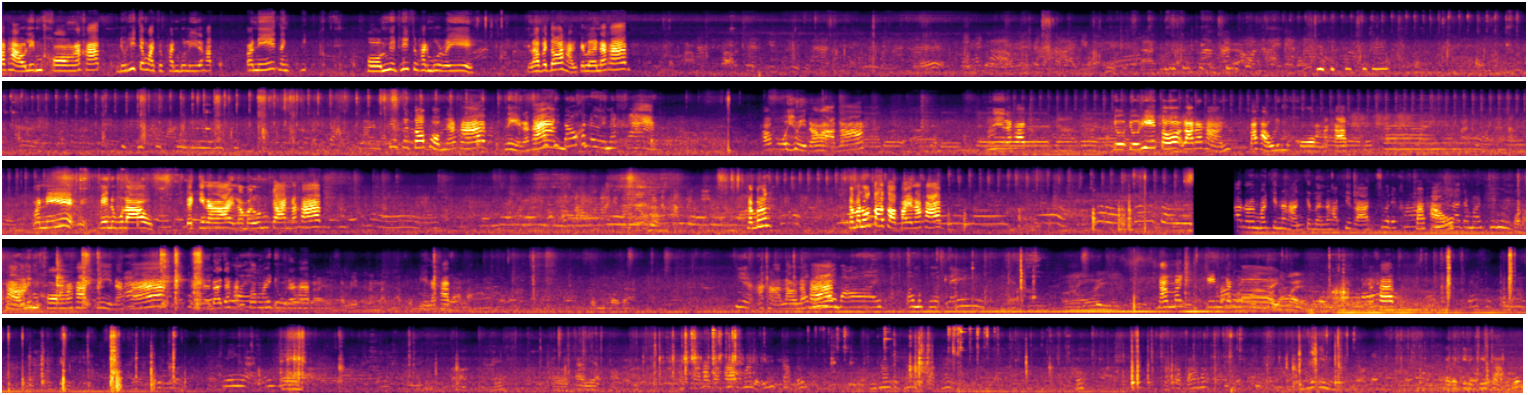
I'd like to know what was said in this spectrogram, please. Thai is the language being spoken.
าเผาริมคลองนะครับ อยู่ที่จังหวัดสุพรรณบุรีนะครับ ตอนนี้ผมอยู่ที่สุพรรณบุรี เราไปโต๊ะอาหารกันเลยนะครับนี่คือโต๊ะผมนะครับ นี่นะครับโต๊ะคนอื่นนะคะ เอาฟูยมีประมาทนะ นี่นะครับ อยู่อยู่ที่โต๊ะร้านอาหารปลาเผาริมคลองนะครับ วันนี้เมนูเราจะกินอะไรเรามาลุ้นกันนะครับเรามาลุ้นเรามาลุ้นตอนต่อไปนะครับ กินอาหารกันเลยนะครับที่ร้าน สวัสดีค่ะปลาเผา วันนี้เราจะมากินเผาริมคลองนะครับนี่นะครับเดี๋ยวเราจะหันกล้องให้ดูนะครับไปสวิตช์ข้างหลังครับผมนี่นะครับ ด้านหลังนะผมก็จะเนี่ยอาหารเราบานะยครับบายปลาหมึกหมดแล้วเอ้ยนำมากินกันเลยด้วยนะครับ มีหงัง เออไหนเออแค่เนี้ยพอมาแล้วนะครับมาเดี๋ยวรีบกลับเลยกินข้าวกินข้าวตักให้เฮ้ยกลับบ้านแล้วกินให้อิ่มไปจะกินอีกทีสามทุ่ม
